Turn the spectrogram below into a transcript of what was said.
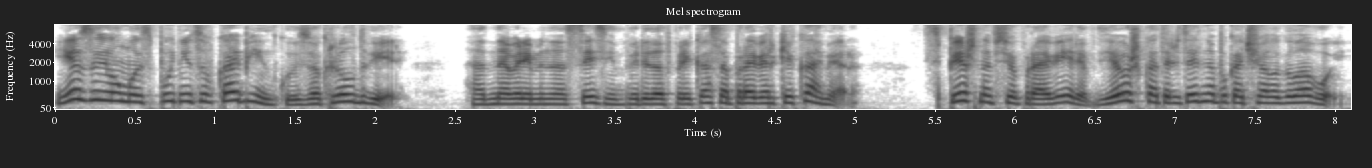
я завел мою спутницу в кабинку и закрыл дверь, одновременно с этим передав приказ о проверке камер. Спешно все проверив, девушка отрицательно покачала головой,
